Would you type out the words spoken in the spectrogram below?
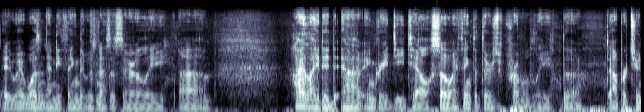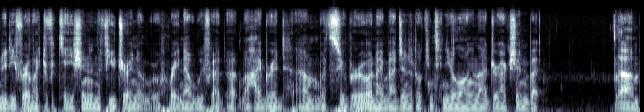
it, it, wasn't anything that was necessarily um, highlighted uh, in great detail. So I think that there's probably the, the, opportunity for electrification in the future. I know right now we've got a, a hybrid um, with Subaru, and I imagine it'll continue along in that direction. But um,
